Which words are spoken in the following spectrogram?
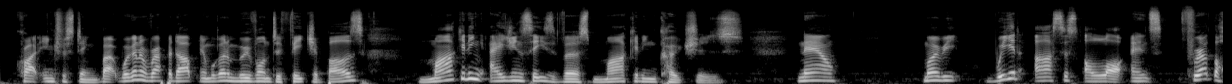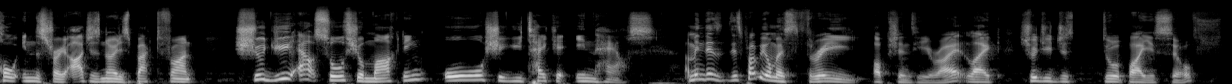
Quite interesting. But we're gonna wrap it up and we're gonna move on to feature buzz. Marketing agencies versus marketing coaches. Now, Moby, we get asked this a lot, and it's throughout the whole industry. I just noticed back to front. Should you outsource your marketing or should you take it in house? I mean, there's there's probably almost three options here, right? Like, should you just do it by yourself?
